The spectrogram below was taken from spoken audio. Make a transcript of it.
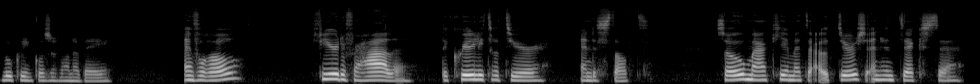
Boekwinkels van B. En vooral, vier de verhalen, de queer literatuur en de stad. Zo maak je met de auteurs en hun teksten,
